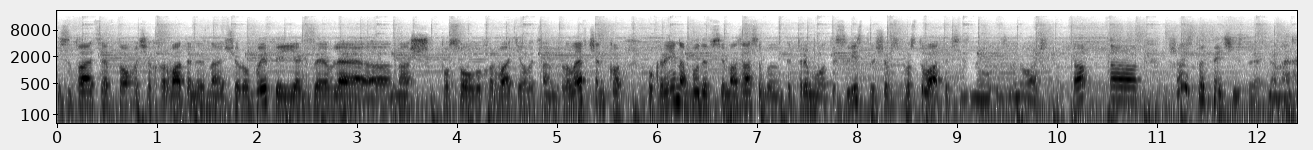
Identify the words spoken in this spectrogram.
І ситуація в тому, що хорвати не знають, що робити, і як заявляє е, наш посол у Хорватії Олександр Левченко, Україна буде всіма засобами підтримувати слідство, щоб спростувати всі звинувачення. Тобто, щось тут нечисто, як на мене.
